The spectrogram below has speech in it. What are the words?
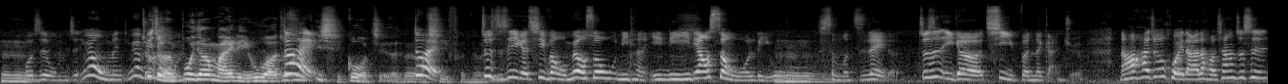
嗯、或是我们就因为我们因为毕竟我们不一定要买礼物啊，对就是一起过节的那种气氛，就只是一个气氛。我没有说你可能你你一定要送我礼物什么之类的，嗯、就是一个气氛的感觉。然后他就回答的好像就是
